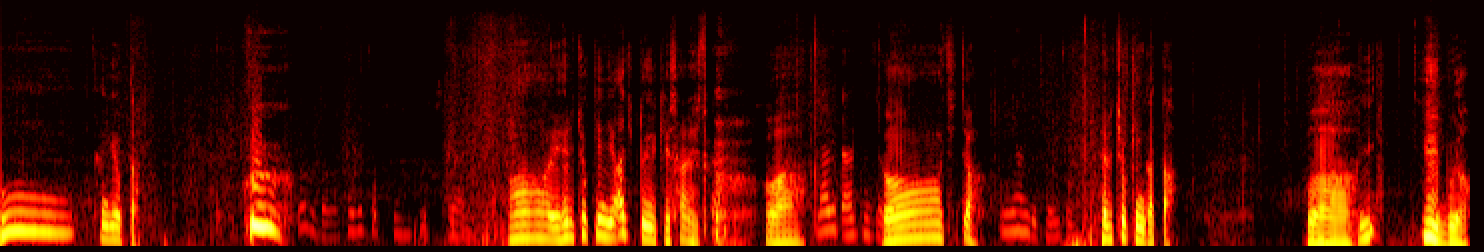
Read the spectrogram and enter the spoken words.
음, 한개없다. 아, 이 헤리초킨이 아직도 이렇게 살아있어. 와. 날이 따뜻해서 아, 진짜. 이 향기 제일 좋다. 헤리초킨 같다. 와, 이, 이게 뭐야?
